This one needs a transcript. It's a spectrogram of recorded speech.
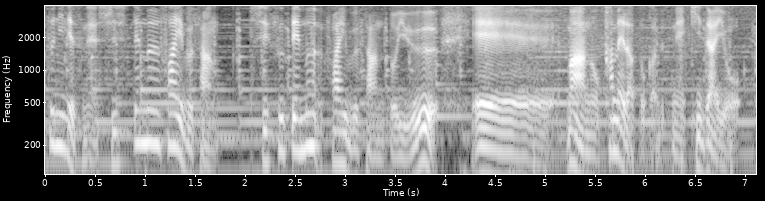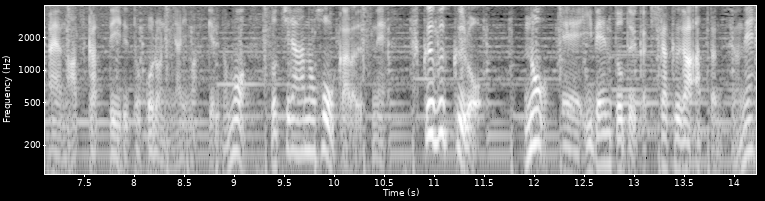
末にですねシステム5さんシステム5さんという、えーまあ、あのカメラとかですね機材をあの扱っているところになりますけれどもそちらの方からですね福袋の、えー、イベントというか企画があったんですよね。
